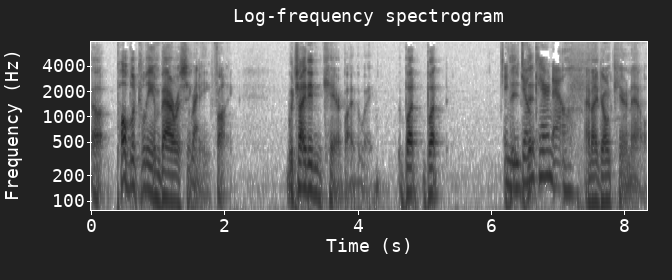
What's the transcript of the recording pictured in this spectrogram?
Uh, publicly embarrassing Right. me. Fine, which I didn't care, by the way. But but And The- you don't the- care now. and I don't care now.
